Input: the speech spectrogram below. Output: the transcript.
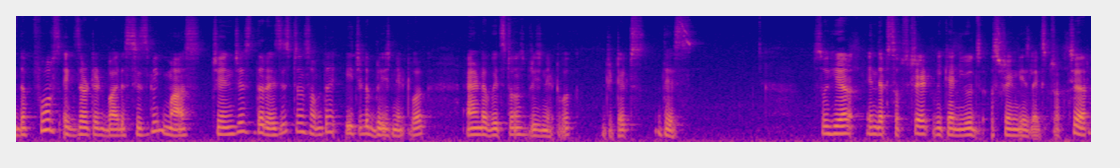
The force exerted by the seismic mass changes the resistance of the etched bridge network and a Wheatstone's bridge network detects this. So, here in that substrate we can use a strain gauge like structure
